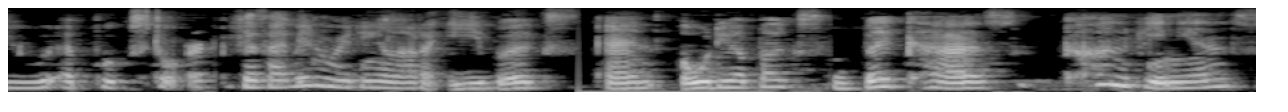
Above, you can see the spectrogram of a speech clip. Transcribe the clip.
to a bookstore because I've been reading a lot of ebooks and audiobooks because convenience.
